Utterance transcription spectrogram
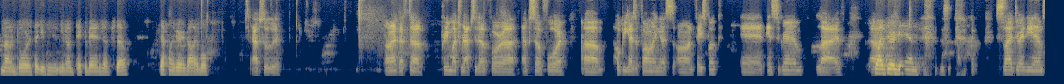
amount of doors that you can, you know, take advantage of. So definitely very valuable. Absolutely. All right, that's uh, pretty much wraps it up for uh, episode four. Um, hope you guys are following us on Facebook and Instagram live. Slide um, through our DMs. slide through our DMs.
